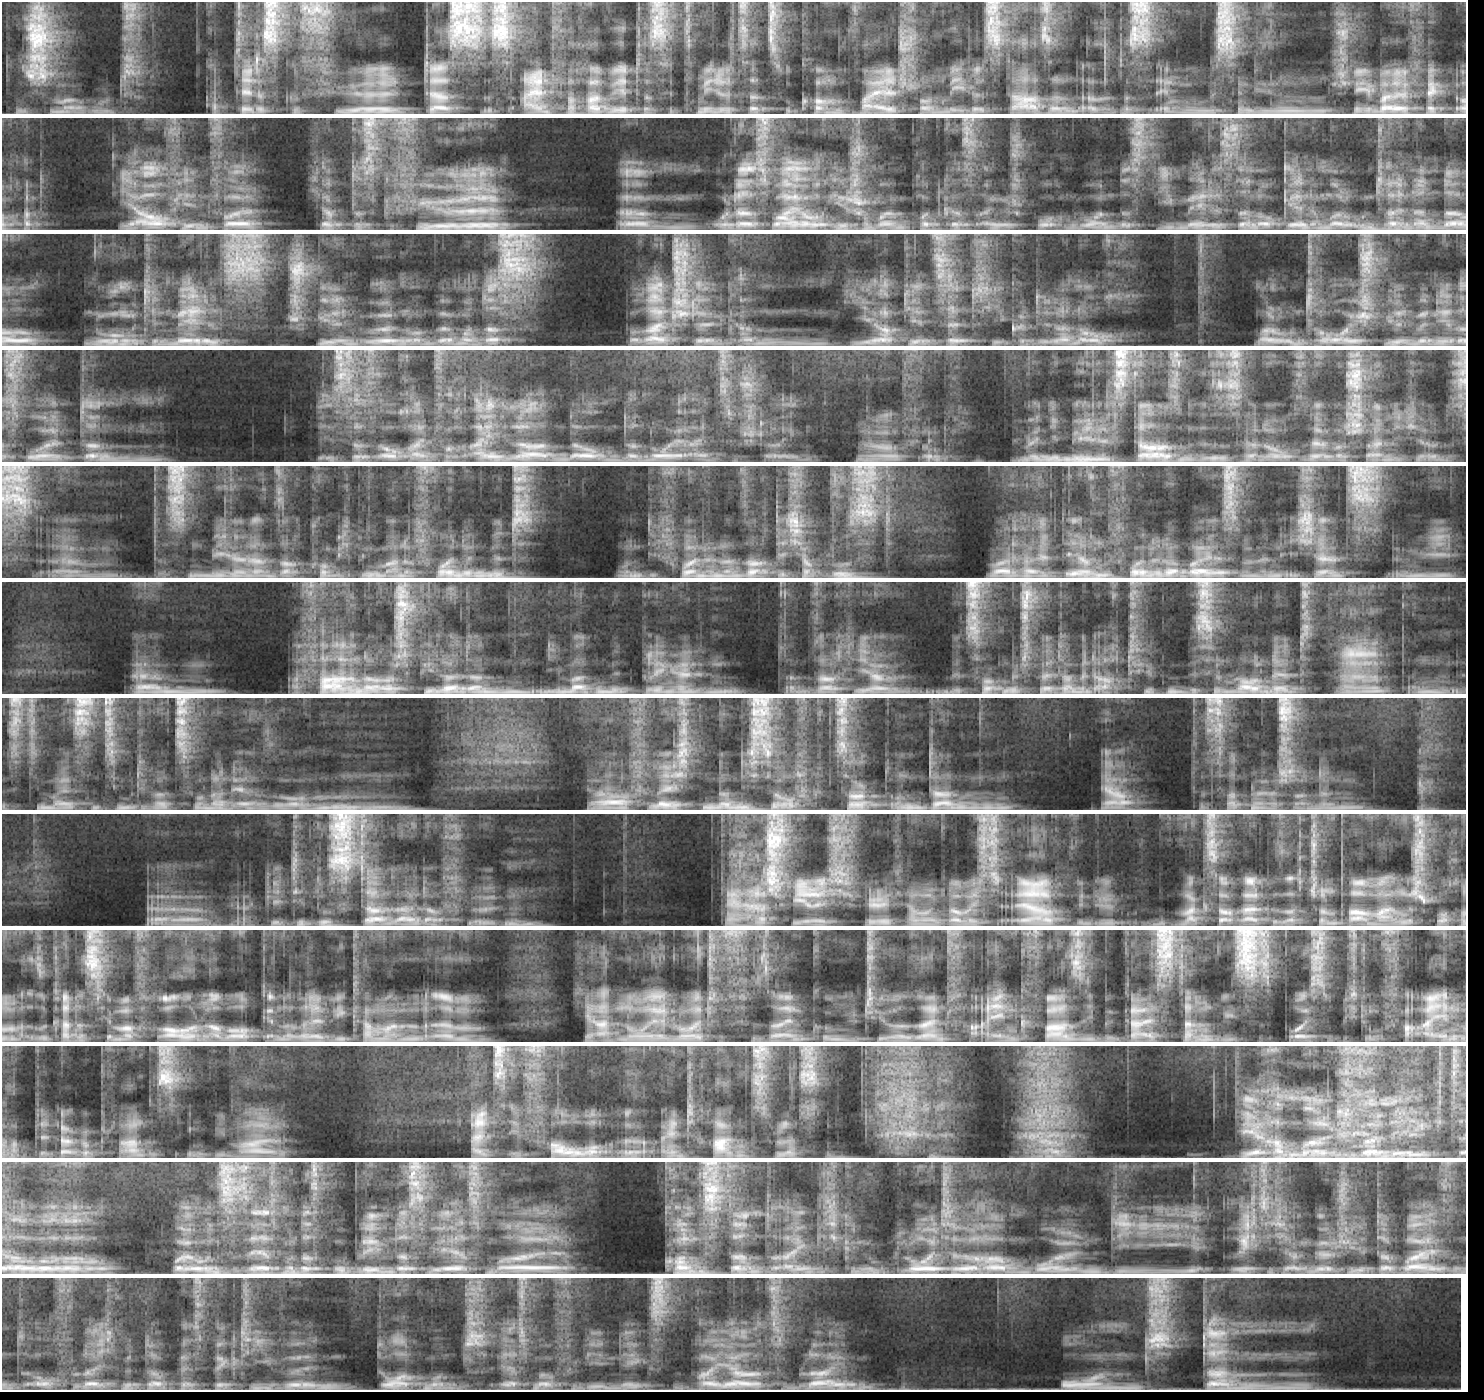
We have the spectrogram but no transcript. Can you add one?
Das ist schon mal gut. Habt ihr das Gefühl, dass es einfacher wird, dass jetzt Mädels dazukommen, weil schon Mädels da sind? Also, dass es irgendwie ein bisschen diesen Schneeballeffekt auch hat? Ja, auf jeden Fall. Ich habe das Gefühl, oder es war ja auch hier schon mal im Podcast angesprochen worden, dass die Mädels dann auch gerne mal untereinander nur mit den Mädels spielen würden und wenn man das bereitstellen kann, hier habt ihr ein Set, hier könnt ihr dann auch mal unter euch spielen, wenn ihr das wollt, dann ist das auch einfach einladender, um da neu einzusteigen. Ja. Wenn die Mädels da sind, ist es halt auch sehr wahrscheinlicher, dass, ähm, dass ein Mädel dann sagt, komm, ich bringe meine Freundin mit und die Freundin dann sagt, ich habe Lust, weil halt deren Freundin dabei ist und wenn ich als irgendwie ähm, erfahrenerer Spieler dann jemanden mitbringe, den, dann sag hier, wir zocken später mit acht Typen ein bisschen Roundnet, Mhm. dann ist die meistens die Motivation dann eher so, hm, ja, vielleicht noch nicht so oft gezockt und dann, ja, das hatten wir ja schon, dann äh, ja, geht die Lust da leider flöten. Ja, schwierig, schwierig. Haben wir, glaube ich, ja, wie du, Max auch gerade gesagt, schon ein paar Mal angesprochen. Also gerade das Thema Frauen, aber auch generell, wie kann man ähm, ja, neue Leute für seine Community oder seinen Verein quasi begeistern? Wie ist das bei euch so Richtung Verein? Habt ihr da geplant, das irgendwie mal als e.V. Äh, eintragen zu lassen? Ja, wir haben mal überlegt, aber bei uns ist erstmal das Problem, dass wir erstmal konstant eigentlich genug Leute haben wollen, die richtig engagiert dabei sind, auch vielleicht mit einer Perspektive in Dortmund erstmal für die nächsten paar Jahre zu bleiben und dann,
